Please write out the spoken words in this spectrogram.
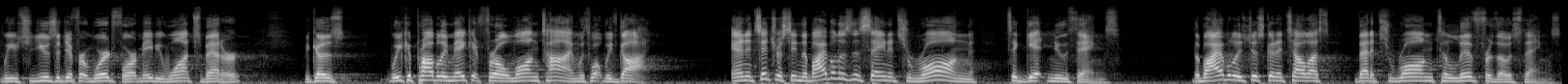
We should use a different word for it. Maybe wants better because we could probably make it for a long time with what we've got. And it's interesting, the Bible isn't saying it's wrong to get new things. The Bible is just going to tell us that it's wrong to live for those things,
